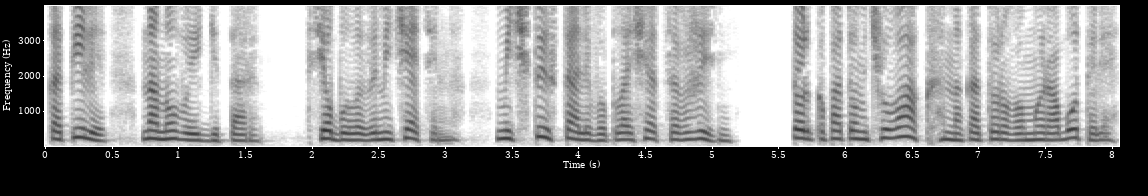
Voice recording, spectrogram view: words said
копили на новые гитары. Все было замечательно. Мечты стали воплощаться в жизнь. Только потом чувак, на которого мы работали,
